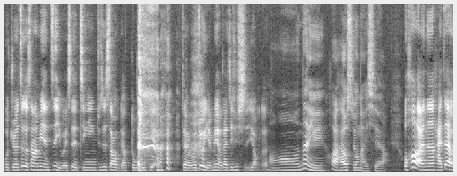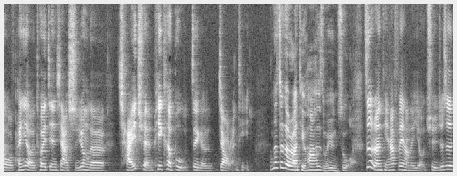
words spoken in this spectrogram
我觉得这个上面自以为是的精英就是稍微比较多一点，对，我就也没有再继续使用了。哦，那你后来还要使用哪一些啊？我后来呢还在我朋友的推荐下使用了柴犬 Pickaboo 这个交友软体。那这个软体的话它是怎么运作啊？这个软体它非常的有趣，就是。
